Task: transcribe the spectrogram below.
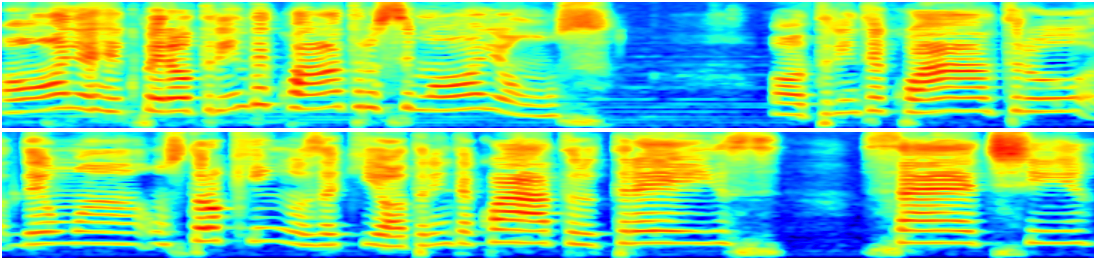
Olha, recuperou 34 simoleons. Ó, 34, deu uma, uns troquinhos aqui, ó. 34, 3, 7,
